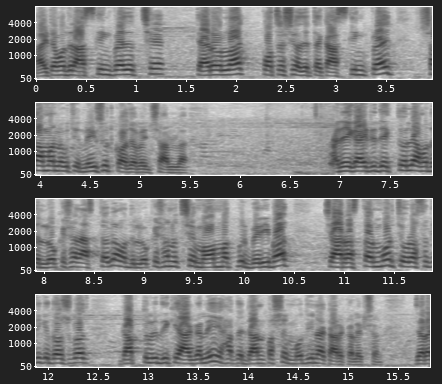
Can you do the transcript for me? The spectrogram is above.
আর এটা আমাদের আস্কিং প্রাইস হচ্ছে তেরো লাখ পঁচাশি হাজার টাকা আস্কিং প্রাইস সামান্য কিছু নেইশুট করা যাবে ইনশাল্লাহ আর এই গাড়িটি দেখতে হলে আমাদের লোকেশন আসতে হবে। আমাদের লোকেশন হচ্ছে মোহাম্মদপুর বেরিবাদ চার রাস্তার মোড়, চৌরাস্তা থেকে দশ গজ, গাবতলি দিকে আগালেই হাতে ডান পাশে মদিনা কার কালেকশন যারা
